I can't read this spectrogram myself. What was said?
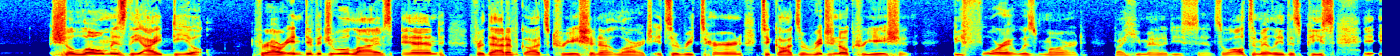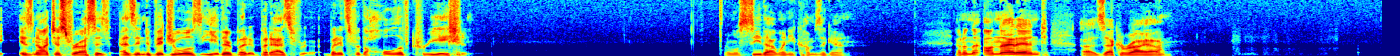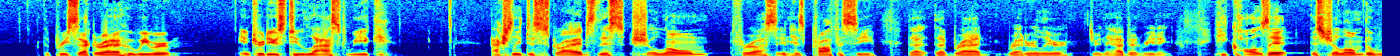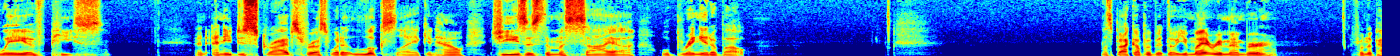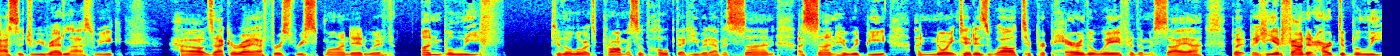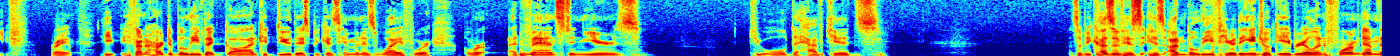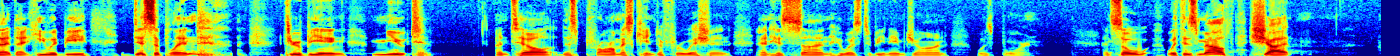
Shalom is the ideal for our individual lives and for that of God's creation at large. It's a return to God's original creation before it was marred by humanity's sin. So ultimately, this peace is not just for us as, as individuals either, but, but, as for, but it's for the whole of creation. And we'll see that when he comes again. And on, the, on that end, uh, Zechariah, the priest Zechariah, who we were introduced to last week, actually describes this shalom for us in his prophecy that, that Brad read earlier during the Advent reading. He calls it, this shalom, the way of peace. And, and he describes for us what it looks like and how Jesus, the Messiah, will bring it about. Let's back up a bit, though. You might remember from the passage we read last week how Zechariah first responded with unbelief to the Lord's promise of hope that he would have a son, a son who would be anointed as well to prepare the way for the Messiah. But, but he had found it hard to believe, right? He, he found it hard to believe that God could do this because him and his wife were, were advanced in years, too old to have kids. So, because of his, his unbelief here, the angel Gabriel informed him that, that he would be disciplined through being mute until this promise came to fruition and his son, who was to be named John, was born. And so, with his mouth shut,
